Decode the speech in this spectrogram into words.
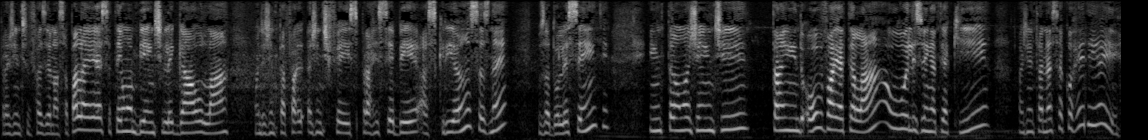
Para a gente fazer a nossa palestra. Tem um ambiente legal lá, onde a gente, tá, a gente fez para receber as crianças, né? Os adolescentes. Então a gente tá indo, ou vai até lá, ou eles vêm até aqui. A gente tá nessa correria aí.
